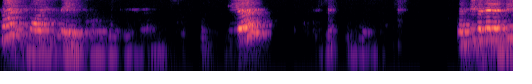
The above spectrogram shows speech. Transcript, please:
not phosphate. Clear? जल्दी बता जल्दी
